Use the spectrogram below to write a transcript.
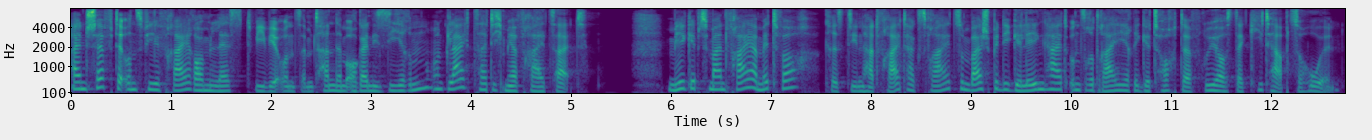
ein Chef, der uns viel Freiraum lässt, wie wir uns im Tandem organisieren und gleichzeitig mehr Freizeit. Mir gibt mein freier Mittwoch, Christine hat freitags frei, zum Beispiel die Gelegenheit, unsere dreijährige Tochter früh aus der Kita abzuholen.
